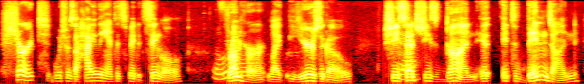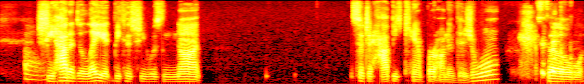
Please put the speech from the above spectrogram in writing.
"Shirt," which was a highly anticipated single Ooh. from her like years ago. She yeah. said she's done. It it's been done. Oh. She had to delay it because she was not such a happy camper on a visual. So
